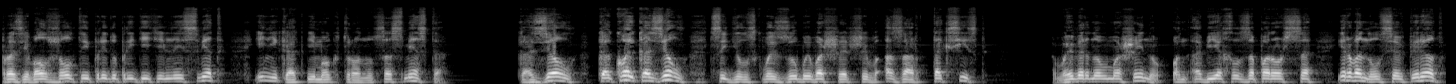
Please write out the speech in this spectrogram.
прозевал желтый предупредительный свет и никак не мог тронуться с места. «Козел! Какой козел!» — цедил сквозь зубы вошедший в азарт таксист. Вывернув машину, он объехал запорожца и рванулся вперед,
